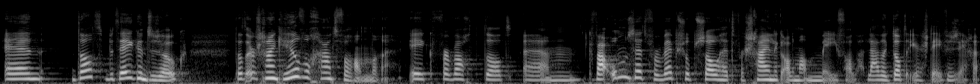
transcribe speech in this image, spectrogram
En dat betekent dus ook dat er waarschijnlijk heel veel gaat veranderen. Ik verwacht dat um, qua omzet voor webshops zal het waarschijnlijk allemaal meevallen. Laat ik dat eerst even zeggen.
